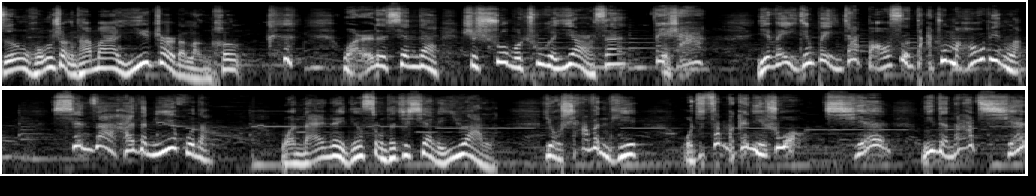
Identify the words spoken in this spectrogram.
孙洪胜他妈一阵的冷哼：“哼，我儿子现在是说不出个一二三，为啥？因为已经被你家宝四打出毛病了，现在还在迷糊呢。我男人已经送他去县里医院了，有啥问题我就这么跟你说，钱你得拿钱，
